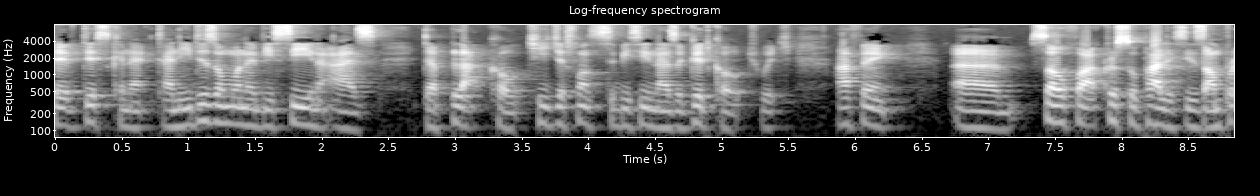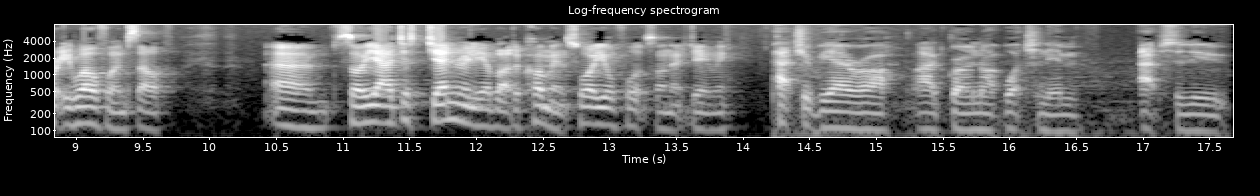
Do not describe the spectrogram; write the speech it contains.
bit of disconnect and he doesn't want to be seen as the black coach. He just wants to be seen as a good coach, which I think um, so far Crystal Palace has done pretty well for himself. Um, so yeah, just generally about the comments. What are your thoughts on it, Jamie? Patrick Vieira, I'd grown up watching him, absolute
